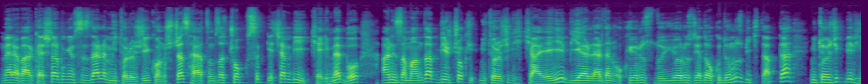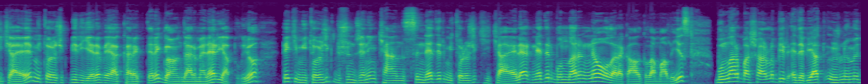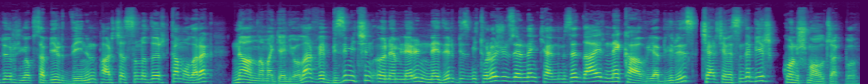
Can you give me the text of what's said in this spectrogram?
Merhaba arkadaşlar. Bugün sizlerle mitolojiyi konuşacağız. Hayatımıza çok sık geçen bir kelime bu. Aynı zamanda birçok mitolojik hikayeyi bir yerlerden okuyoruz, duyuyoruz ya da okuduğumuz bir kitapta mitolojik bir hikayeye, mitolojik bir yere veya karaktere göndermeler yapılıyor. Peki mitolojik düşüncenin kendisi nedir? Mitolojik hikayeler nedir? Bunları ne olarak algılamalıyız? Bunlar başarılı bir edebiyat ürünü müdür yoksa bir dinin parçası mıdır? Tam olarak ne anlama geliyorlar ve bizim için önemleri nedir? Biz mitoloji üzerinden kendimize dair ne kavrayabiliriz? Çerçevesinde bir konuşma olacak bu.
